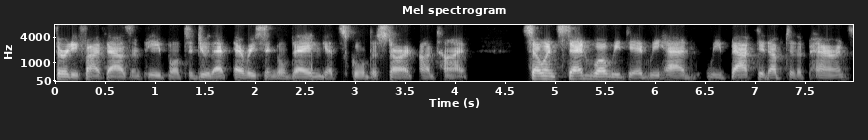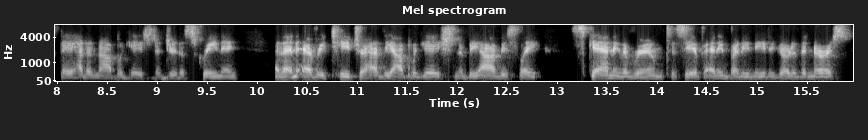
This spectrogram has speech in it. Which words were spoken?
35,000 people to do that every single day and get school to start on time. So instead, what we did, we had we backed it up to the parents. They had an obligation to do the screening, and then every teacher had the obligation to be obviously scanning the room to see if anybody needed to go to the nurse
